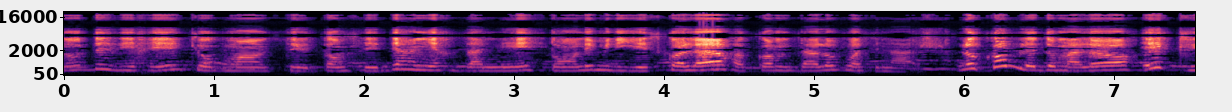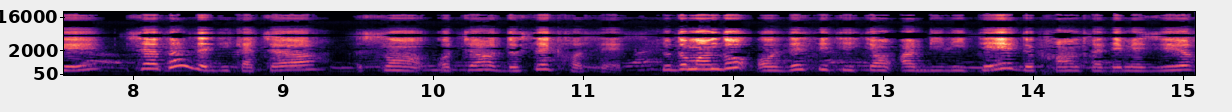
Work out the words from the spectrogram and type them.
non désirés qui augmentent dans ces dernières années dans les milieux scolaires comme dans le voisinage. Le comble de malheur est que certains éducateurs sont auteurs de ces grossesses. Nous demandons aux institutions habilitées de prendre des mesures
